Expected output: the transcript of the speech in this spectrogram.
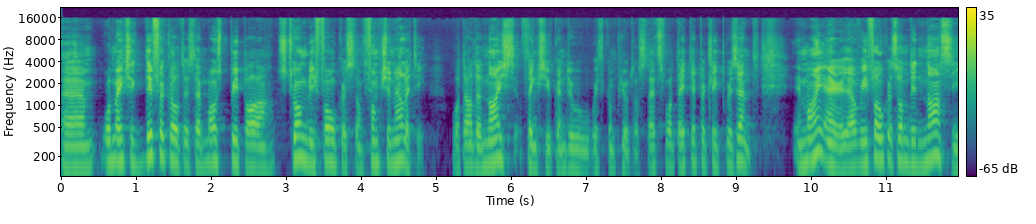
um, what makes it difficult is that most people are strongly focused on functionality. What are the nice things you can do with computers? That's what they typically present. In my area, we focus on the nasty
